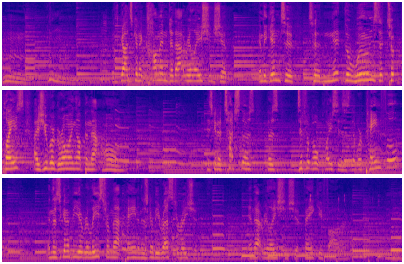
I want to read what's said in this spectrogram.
Hmm. If God's going to come into that relationship and begin to to knit the wounds that took place as you were growing up in that home. He's going to touch those, those difficult places that were painful, and there's going to be a release from that pain, and there's going to be restoration in that relationship. Thank you, Father. Mm.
